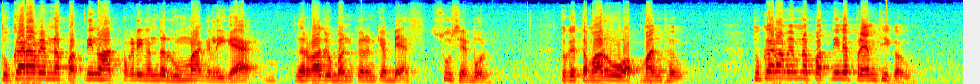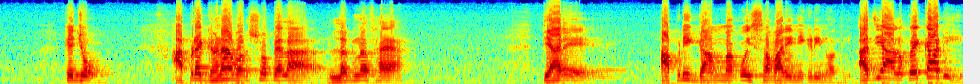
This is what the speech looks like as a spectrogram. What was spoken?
તુકારામ એમના પત્નીનો હાથ પકડીને અંદર રૂમમાં લઈ ગયા. દરવાજો બંધ કર્યો કે બેસ, શું છે બોલ? તો કે તમારું અપમાન થયું. તુકારામ એમના પત્નીને પ્રેમથી કહ્યું કે જો, આપણે ઘણા વર્ષો પહેલાં લગ્ન થયા, ત્યારે આપણી ગામમાં કોઈ સવારી નીકળી નહોતી. આજે આ લોકોએ કાઢી.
